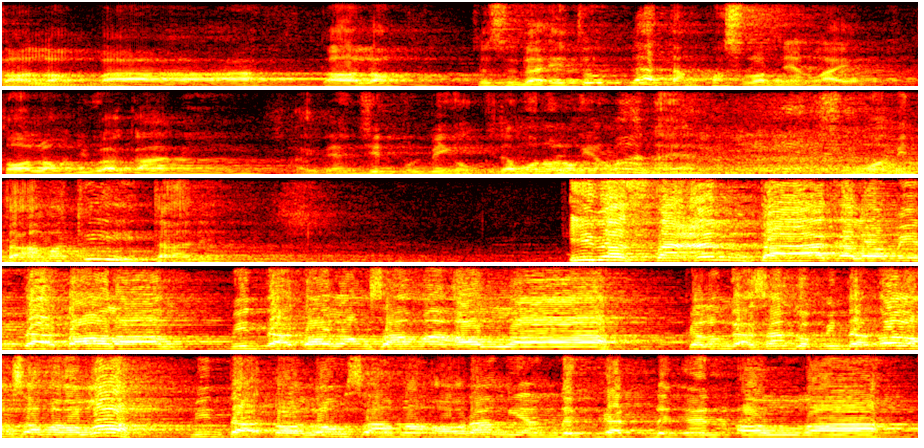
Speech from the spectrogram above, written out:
tolong pak, tolong. Sesudah itu datang paslon yang lain. Tolong juga kami. Akhirnya jin pun bingung, kita mau nolong yang mana ya? Semua minta sama kita nih. Idza sta'anta kalau minta tolong, minta tolong sama Allah. Kalau nggak sanggup minta tolong sama Allah, minta tolong sama orang yang dekat dengan Allah.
